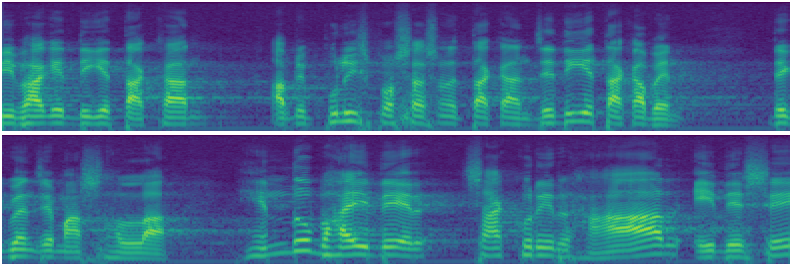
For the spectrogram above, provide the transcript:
বিভাগের দিকে তাকান, আপনি পুলিশ প্রশাসনে তাকান, যেদিকে তাকাবেন, দেখবেন যে মাসাল্লাহ হিন্দু ভাইদের চাকরির হার এই দেশে,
